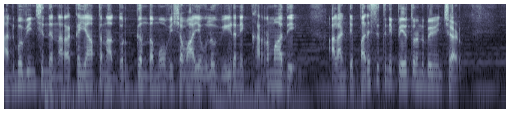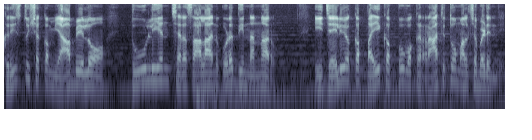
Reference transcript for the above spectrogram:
అనుభవించింది నరకయాతన దుర్గంధము విషవాయువులు వీడని కర్మాది. అలాంటి పరిస్థితిని పేతురు అనుభవించాడు. క్రీస్తు శకం యాభైలో టూలియన్ చెరసాల అని కూడా దీన్ని అన్నారు. ఈ జైలు యొక్క పైకప్పు ఒక రాతితో మలచబడింది.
